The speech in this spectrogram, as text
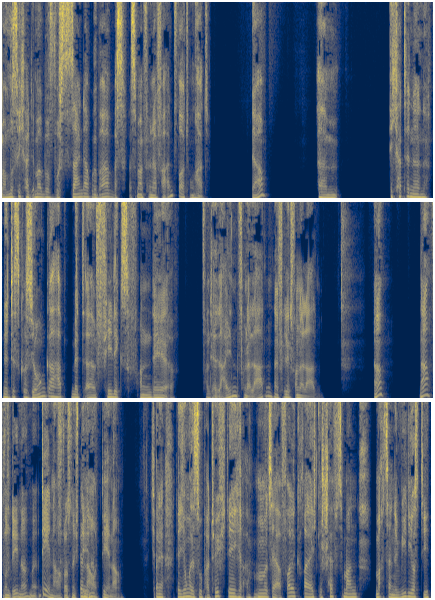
Man muss sich halt immer bewusst sein darüber, was, was man für eine Verantwortung hat. Ja. Ähm, ich hatte eine, eine Diskussion gehabt mit äh, Felix von der von der Leyen, von der Laden? Nein, Felix von der Laden. Ja? Na? Von Dena? Dena. Was nicht Genau, Dena. Ich meine, der Junge ist super tüchtig, hm, sehr erfolgreich, Geschäftsmann, macht seine Videos, die,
